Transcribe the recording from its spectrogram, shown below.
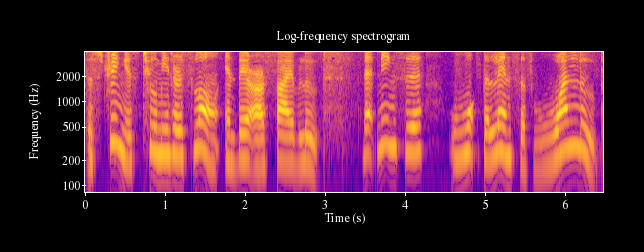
The string is 2 meters long and there are 5 loops. That means the length of one loop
